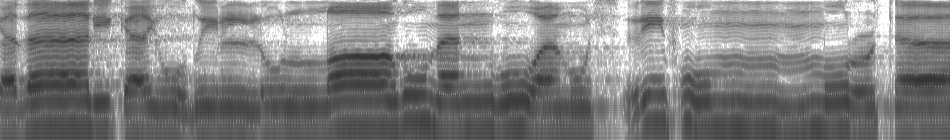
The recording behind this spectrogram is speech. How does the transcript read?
كذلك يضل الله من هو مسرف مرتاب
